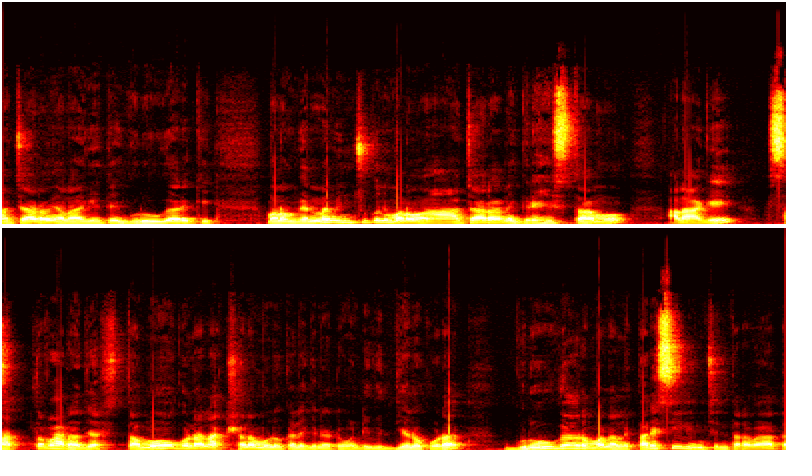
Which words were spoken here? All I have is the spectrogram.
ఆచారం ఎలాగైతే గురువుగారికి మనం విన్నవించుకుని మనం ఆ ఆచారాన్ని గ్రహిస్తామో అలాగే సత్వ రజస్తమో గుణ లక్షణములు కలిగినటువంటి విద్యలు కూడా గురువుగారు మనల్ని పరిశీలించిన తర్వాత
